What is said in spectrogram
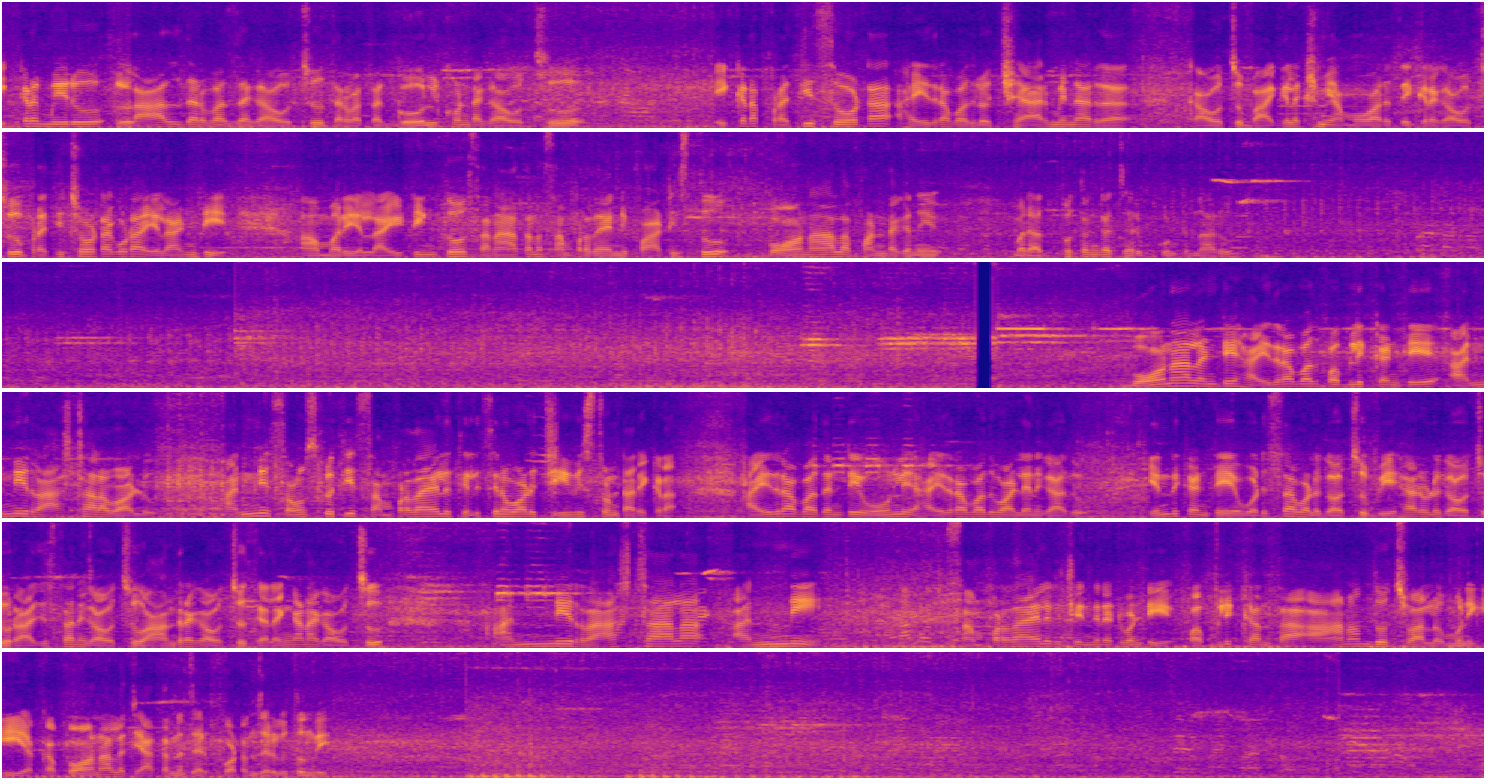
ఇక్కడ మీరు లాల్ దర్వాజా కావచ్చు తర్వాత గోల్కొండ కావచ్చు ఇక్కడ ప్రతి చోట హైదరాబాద్లో చార్మినార్ కావచ్చు భాగ్యలక్ష్మి అమ్మవారి దగ్గర కావచ్చు ప్రతి చోట కూడా ఇలాంటి మరి లైటింగ్తో సనాతన సంప్రదాయాన్ని పాటిస్తూ బోనాల పండగని మరి అద్భుతంగా జరుపుకుంటున్నారు. బోనాలంటే హైదరాబాద్ పబ్లిక్ అంటే అన్ని రాష్ట్రాల వాళ్ళు అన్ని సంస్కృతి సంప్రదాయాలు తెలిసిన వాళ్ళు జీవిస్తుంటారు ఇక్కడ. హైదరాబాద్ అంటే ఓన్లీ హైదరాబాద్ వాళ్ళని కాదు. ఎందుకంటే ఒడిశా వాళ్ళు కావచ్చు బీహార్ వాళ్ళు కావచ్చు రాజస్థాన్ కావచ్చు ఆంధ్ర కావచ్చు తెలంగాణ కావచ్చు అన్ని రాష్ట్రాల అన్ని సంప్రదాయాలకు చెందినటువంటి పబ్లిక్ అంతా ఆనందోత్సవాల్లో మునిగి ఈ యొక్క బోనాల జాతరను జరుపుకోవడం జరుగుతుంది.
